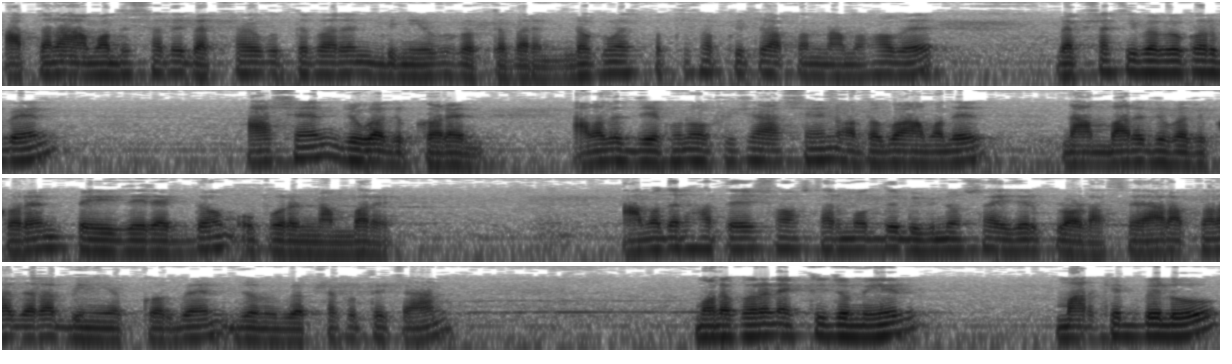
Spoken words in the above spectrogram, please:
আপনারা আমাদের সাথে ব্যবসাও করতে পারেন, বিনিয়োগও করতে পারেন। ডকুমেন্টসপত্র সব কিছু আপনার নামে হবে। ব্যবসা কীভাবে করবেন? আসেন, যোগাযোগ করেন। আমাদের যে কোনো অফিসে আসেন অথবা আমাদের নাম্বারে যোগাযোগ করেন, পেজের একদম উপরের নাম্বারে। আমাদের হাতে সংস্থার মধ্যে বিভিন্ন সাইজের প্লট আছে। আর আপনারা যারা বিনিয়োগ করবেন, জমি ব্যবসা করতে চান, মনে করেন একটি জমির মার্কেট ভ্যালু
